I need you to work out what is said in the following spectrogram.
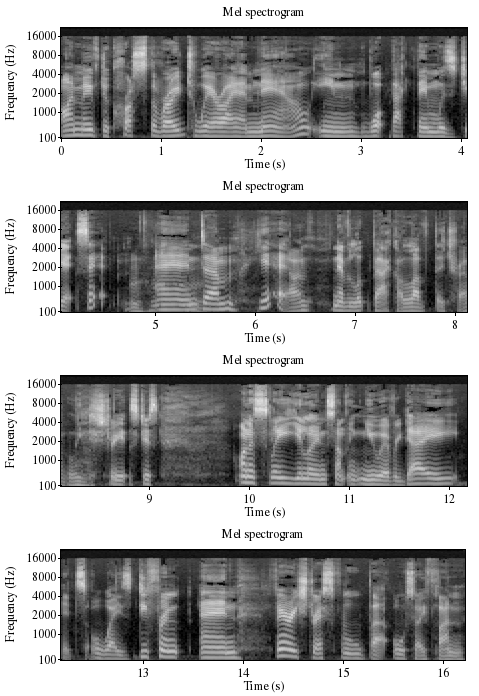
I moved across the road to where I am now in what back then was Jet Set. Mm-hmm. And um, yeah, I never looked back. I love the travel industry. It's just, honestly, you learn something new every day. It's always different and very stressful, but also fun.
